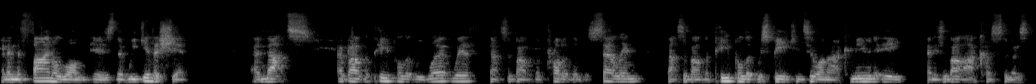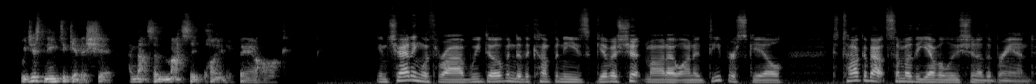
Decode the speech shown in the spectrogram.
And then the final one is that we give a shit. And that's about the people that we work with, that's about the product that we're selling, that's about the people that we're speaking to on our community, and it's about our customers. We just need to give a shit. And that's a massive point of Beerhawk. In chatting with Rob, we dove into the company's give a shit motto on a deeper scale to talk about some of the evolution of the brand.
